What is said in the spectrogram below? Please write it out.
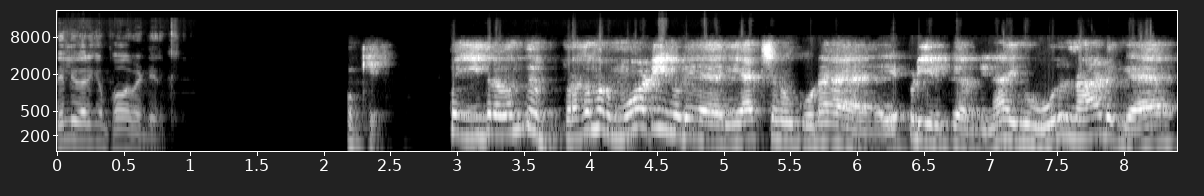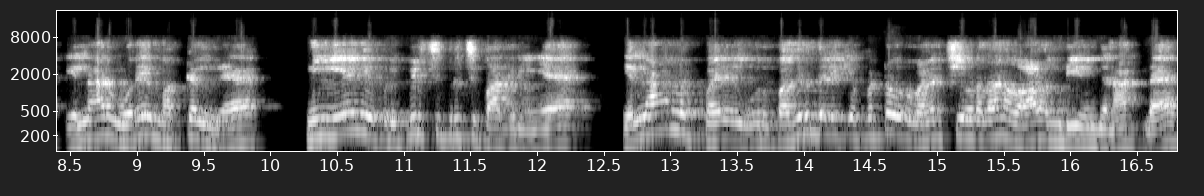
டெல்லி வரைக்கும் போக வேண்டியிருக்கு. ஓகே. இப்ப இதுல வந்து பிரதமர் மோடியினுடைய ரியாக்ஷனும் கூட எப்படி இருக்கு அப்படின்னா இது ஒரு நாடுங்க எல்லாரும் ஒரே மக்கள்ங்க. நீங்க ஏங்க இப்படி பிரிச்சு பிரிச்சு பாக்குறீங்க? எல்லாரும் ப- ஒரு பகிர்ந்தளிக்கப்பட்ட ஒரு வளர்ச்சியோட தானே வாழ முடியும் இந்த நாட்டுல.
